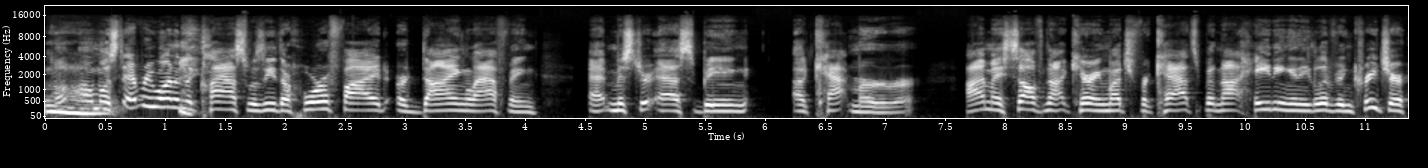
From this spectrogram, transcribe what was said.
Oh, Al- Almost everyone in the class was either horrified or dying laughing at Mr. S being a cat murderer. I myself, not caring much for cats, but not hating any living creature,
